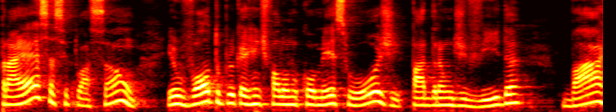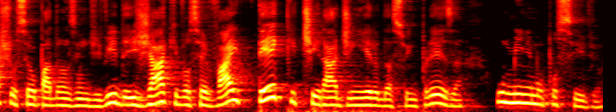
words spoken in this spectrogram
para essa situação, eu volto pro que a gente falou no começo hoje, padrão de vida, baixa o seu padrãozinho de vida e já que você vai ter que tirar dinheiro da sua empresa, o mínimo possível.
